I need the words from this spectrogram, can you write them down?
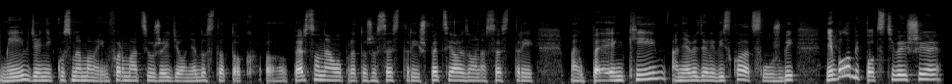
My v denníku sme máme informáciu, že ide o nedostatok e, personálu, pretože sestry, špecializované sestry majú PNky a nevedeli vyskladať služby. Nebolo by poctivejšie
